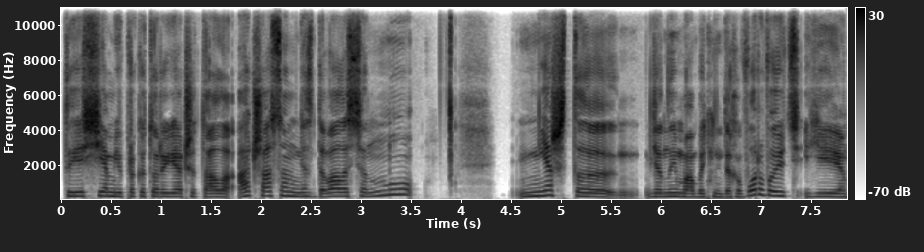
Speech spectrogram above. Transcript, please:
тыя сем'і про которые я чытала а часам мне здавалася ну нешта яны мабыць не дагаворваюць. І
